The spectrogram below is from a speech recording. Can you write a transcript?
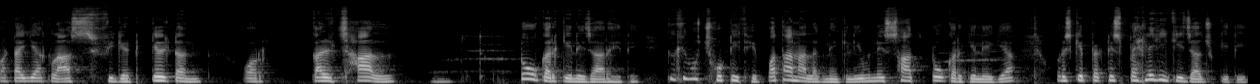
पटाइया क्लास फ्रिगेट किल्टन और कलछाल टो करके ले जा रहे थे, क्योंकि वो छोटी थी, पता ना लगने के लिए उन्हें साथ टो करके ले गया और इसकी प्रैक्टिस पहले ही की जा चुकी थी।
